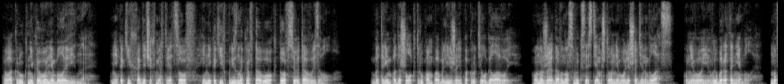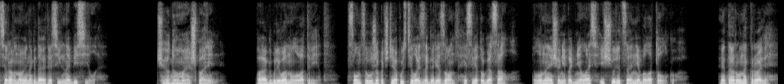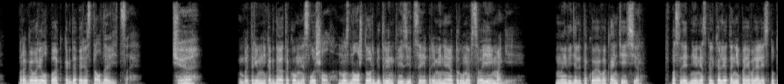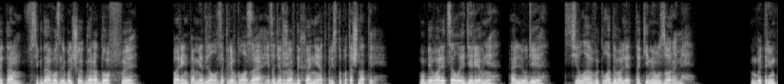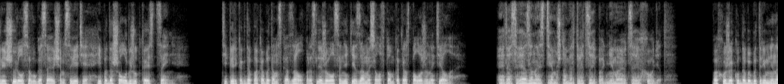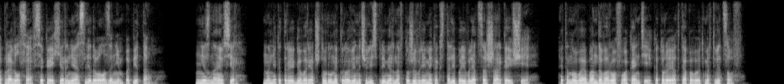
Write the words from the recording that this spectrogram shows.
Вокруг никого не было видно. Никаких ходячих мертвецов и никаких признаков того, кто все это вызвал. Бэтрим подошел к трупам поближе и покрутил головой. Он уже давно свыкся с тем, что у него лишь один глаз. У него и выбора-то не было, но все равно иногда это сильно бесило. «Чё думаешь, парень?» Пак блеванул в ответ. Солнце уже почти опустилось за горизонт, и свет угасал. Луна еще не поднялась, и щуриться не было толку. «Это руна крови», – проговорил Пак, когда перестал давиться. «Че?» Бэтрим никогда о таком не слышал, но знал, что арбитры Инквизиции применяют руны в своей магии. «Мы видели такое в Акантии, Сир. В последние несколько лет они появлялись тут и там, всегда возле больших городов и...» Парень помедлил, закрыв глаза и задержав дыхание от приступа тошноты. Убивали целые деревни, а люди тела выкладывали такими узорами. Бэтрим прищурился в угасающем свете и подошел к жуткой сцене. Теперь, когда Пак об этом сказал, прослеживался некий замысел в том, как расположены тела. «Это связано с тем, что мертвецы поднимаются и ходят?» Похоже, куда бы Бэтрим ни направился, всякая херня следовала за ним по пятам. «Не знаю, сир, но некоторые говорят, что руны крови начались примерно в то же время, как стали появляться шаркающие. Это новая банда воров в Акантии, которые откапывают мертвецов.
